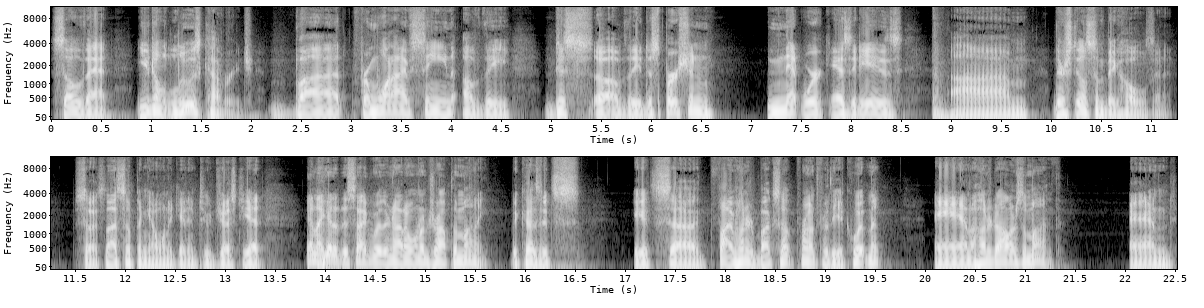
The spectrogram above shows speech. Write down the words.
so that you don't lose coverage. But from what I've seen of the dis, uh, of the dispersion network as it is, um, there's still some big holes in it. So it's not something I want to get into just yet. And I got to decide whether or not I want to drop the money because it's it's uh, 500 bucks up front for the equipment and $100 a month. And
